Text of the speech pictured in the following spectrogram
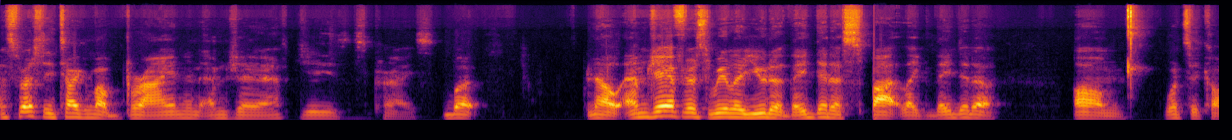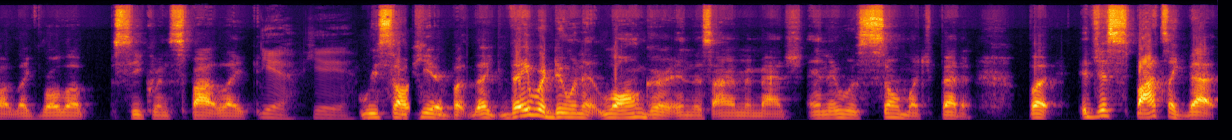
especially talking about Bryan and MJF. Jesus Christ! But no, MJF versus Wheeler Yuta. They did a spot like they did a um what's it called like roll up sequence spot like Yeah, yeah, yeah. we saw here, but like they were doing it longer in this Iron Man match, and it was so much better. But it just spots like that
